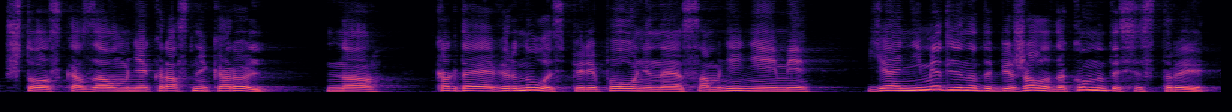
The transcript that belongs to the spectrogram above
что сказал мне Красный Король. Но, когда я вернулась, переполненная сомнениями, я немедленно добежала до комнаты сестры,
